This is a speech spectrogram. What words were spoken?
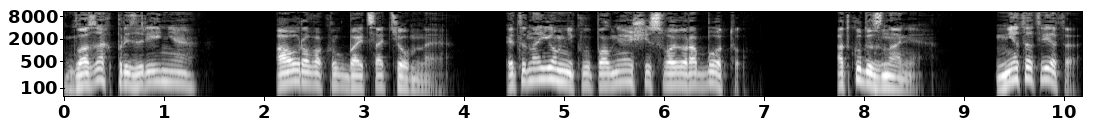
В глазах презрения, аура вокруг бойца темная. Это наемник, выполняющий свою работу. Откуда знания? Нет ответа,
